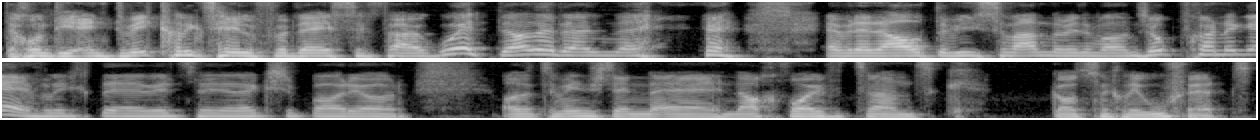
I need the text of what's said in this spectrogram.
dann kommt die Entwicklungshilfe den SFV gut, oder? Dann, äh, haben wir den alten weißen Männern wieder mal einen Job können geben. Vielleicht äh, wird es in den nächsten paar Jahren, oder zumindest dann, äh, nach 25, geht es ein bisschen aufwärts.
